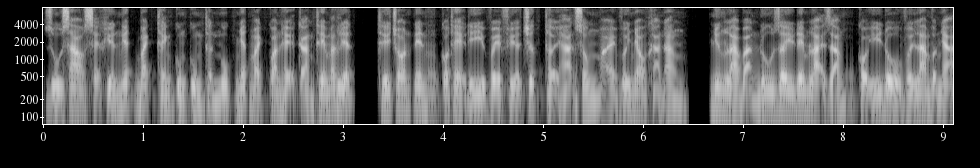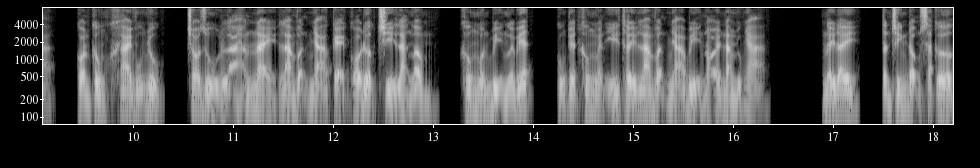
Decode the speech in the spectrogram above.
dù sao sẽ khiến nhất bách thánh cung cùng thần ngục nhất mạch quan hệ càng thêm ác liệt, thế cho nên có thể đi về phía trước thời hạn sống mái với nhau khả năng, nhưng là Bàn đu dây đêm lại dám có ý đồ với lam vận nhã, còn công khai vũ nhục, cho dù là hắn này, lam vận nhã kẻ có được chỉ là ngầm, không muốn bị người biết, cũng tuyệt không nguyện ý thấy lam vận nhã bị nói năng nhục nhã. Nơi đây, tần chính động sắc cơ.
